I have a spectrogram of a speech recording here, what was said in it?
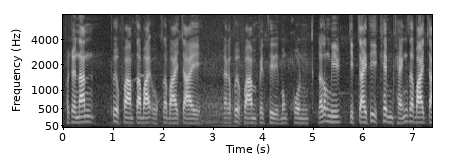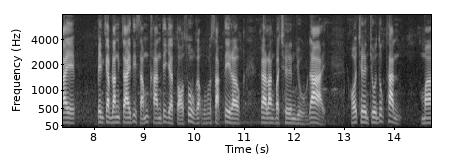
เพราะฉะนั้นเพื่อความสบายอกสบายใจ และก็เพื่อความเป็นสิริมงคล เราต้องมีจิตใจที่เข้มแข็งสบายใจ เป็นกำลังใจที่สำคัญที่จะต่อสู้กับอุปสรรคที่เรากำลังเผชิญอยู่ได้ ขอเชิญชวนทุกท่านมา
